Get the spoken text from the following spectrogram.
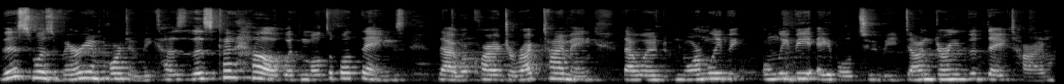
This was very important because this could help with multiple things that require direct timing that would normally be only be able to be done during the daytime.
